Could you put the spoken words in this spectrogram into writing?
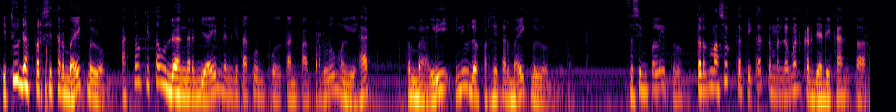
itu udah versi terbaik belum? Atau kita udah ngerjain dan kita kumpul tanpa perlu melihat kembali ini udah versi terbaik belum gitu sesimpel itu. Termasuk ketika teman-teman kerja di kantor.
